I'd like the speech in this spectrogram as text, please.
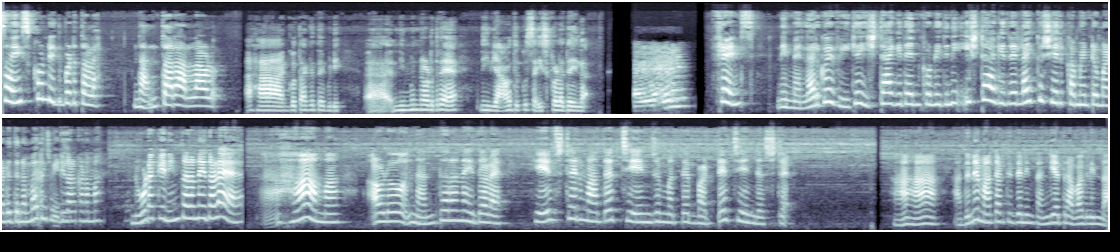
ಸಹಿಸ್ಕೊಂಡು ಇದ್ಬಿಡ್ತಾಳೆ. ನನ್ನ ತರ ಅಲ್ಲ ಅವಳು. ಹಾ ಗೊತ್ತಾಗುತ್ತೆ ಬಿಡಿ. ನಿಮ್ಮನ್ನ ನೋಡಿದ್ರೆ ನೀವು ಯಾವ್ದಕ್ಕೂ ಸಹಿಸ್ಕೊಳ್ಳೋದೇ ಇಲ್ಲ. ಫ್ರೆಂಡ್ಸ್ ನಿಮ್ಮೆಲ್ಲರಿಗೂ ಈ ವಿಡಿಯೋ ಇಷ್ಟ ಆಗಿದೆ ಅನ್ಕೊಂಡಿದ್ದೀನಿ ಇಷ್ಟ ಆಗಿದ್ರೆ ಲೈಕ್ ಶೇರ್ ಕಮೆಂಟ್ ಮಾಡಿದ್ರೆ ನಮ್ಮ ವಿಡಿಯೋ ಕಣಮ್ಮ. ನೋಡಕ್ಕೆ ನಿನ್ ತರನೇ ಇದ್ದಾಳೆ? ಹಾ ಅಮ್ಮ. ಅವಳು ನನ್ನ ತರನೇ ಇದ್ದಾಳೆ. ಹೇರ್ ಸ್ಟೈಲ್ ಮಾತ್ರ ಚೇಂಜ್ ಮತ್ತೆ ಬಟ್ಟೆ ಚೇಂಜ್ ಅಷ್ಟೇ. ಹಾ ಹಾ ಅದನ್ನೇ ಮಾತಾಡ್ತಿದ್ದೆ ನಿನ್ ತಂಗಿ ಹತ್ರ ಅವಾಗ್ಲಿಂದ.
